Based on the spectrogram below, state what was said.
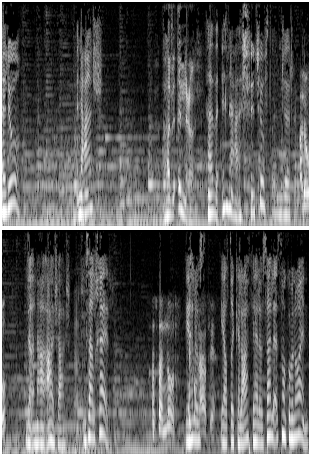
ألو. إنعاش؟ هذا إنعاش. هذا إنعاش. نشوف طيب نجرب. ألو. لا أنا عاش عاش. عاش. مساء الخير. مساء النور. يا هلا العافية. يعطيك العافية. هلا وسهلا. اسمكم من وين؟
